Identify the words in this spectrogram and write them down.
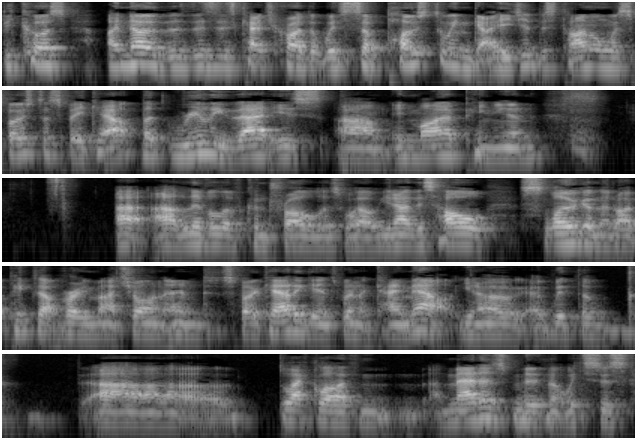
Because I know that this catch cry that we're supposed to engage at this time and we're supposed to speak out, but really that is, um, in my opinion, a, a, level of control as well. You know, this whole slogan that I picked up very much on and spoke out against when it came out, you know, with the uh, Black Lives Matters movement, which is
